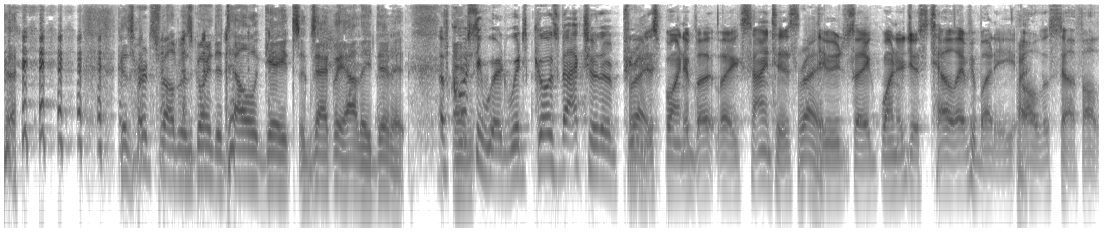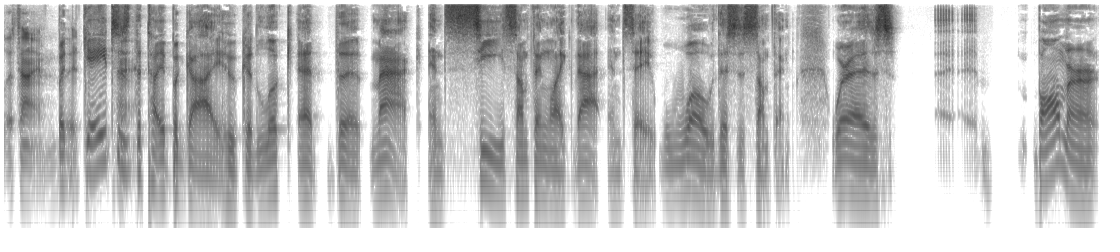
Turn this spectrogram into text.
Because Hertzfeld was going to tell Gates exactly how they did it. Of course And- he would, which goes back to the previous point about like scientists, Right. dudes like want to just tell everybody Right. all the stuff all the time. But Gates is the type of guy who could look at the Mac and see something like that and say, "Whoa, this is something." Whereas uh, Ballmer,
